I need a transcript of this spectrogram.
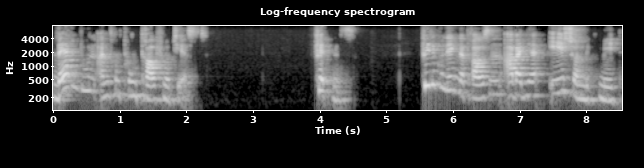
während du einen anderen Punkt drauf notierst. Viertens. Viele Kollegen da draußen arbeiten ja eh schon mit, Med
